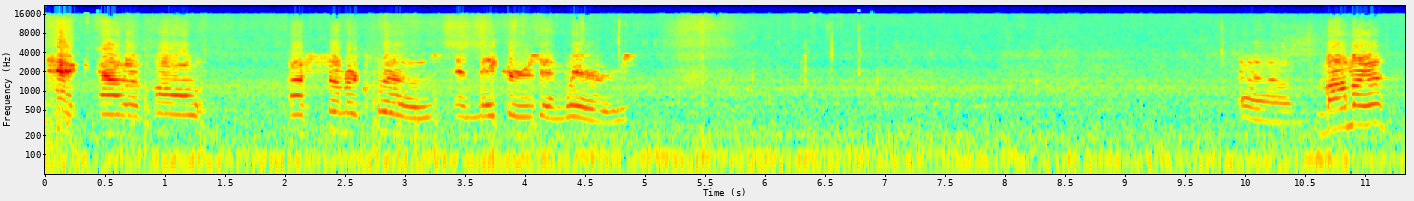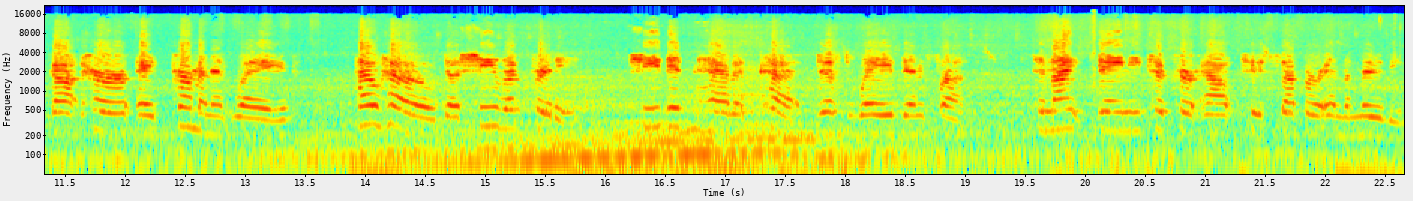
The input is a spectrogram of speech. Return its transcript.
heck out of all us summer clothes and makers and wearers. Um, Mama got her a permanent wave. Ho ho, does she look pretty? She didn't have it cut, just waved in front. Tonight, Janie took her out to supper and the movies.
